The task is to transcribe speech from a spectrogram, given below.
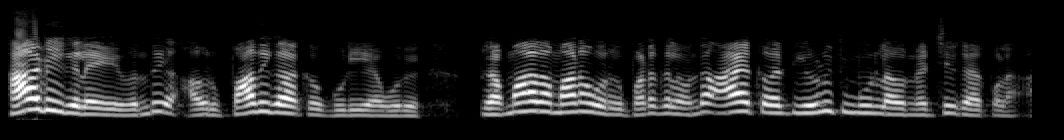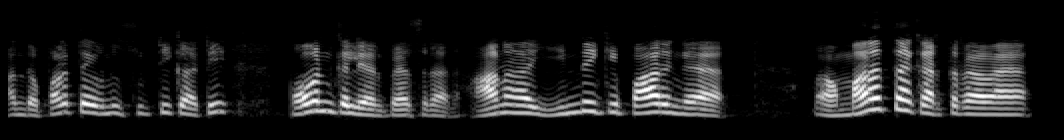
காடுகளை வந்து அவர் பாதுகாக்கக்கூடிய ஒரு பிரமாதமான ஒரு படத்தில் வந்து ஆயிரத்தி தொள்ளாயிரத்தி எழுபத்தி மூணில் அவர் நடிச்சிருக்கார் போல. அந்த படத்தை வந்து சுட்டிக்காட்டி பவன் கல்யாண் பேசுகிறார் ஆனால் இன்னைக்கு பாருங்கள் மரத்தை கடத்துறவன்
